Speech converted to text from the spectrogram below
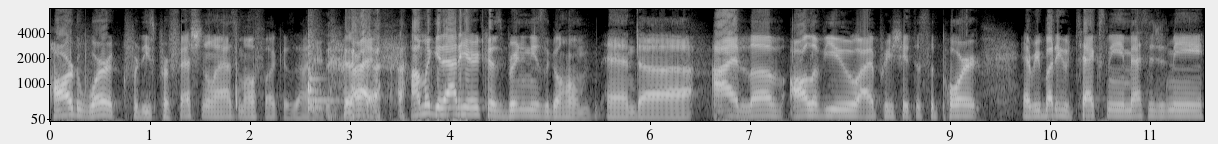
hard work for these professional ass motherfuckers out here. All right, I'm gonna get out of here because Brittany needs to go home. And uh, I love all of you. I appreciate the support. Everybody who texts me, messages me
